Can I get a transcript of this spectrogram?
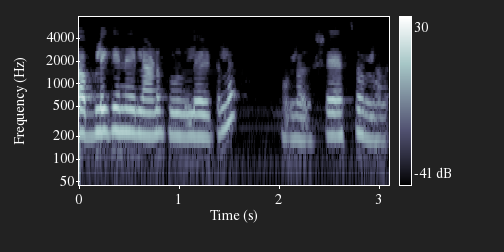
പബ്ലിക്കിനയിലാണ് കൂടുതലായിട്ടുള്ള ഉള്ളത്. ഷെയർസ് ഉള്ളത്.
